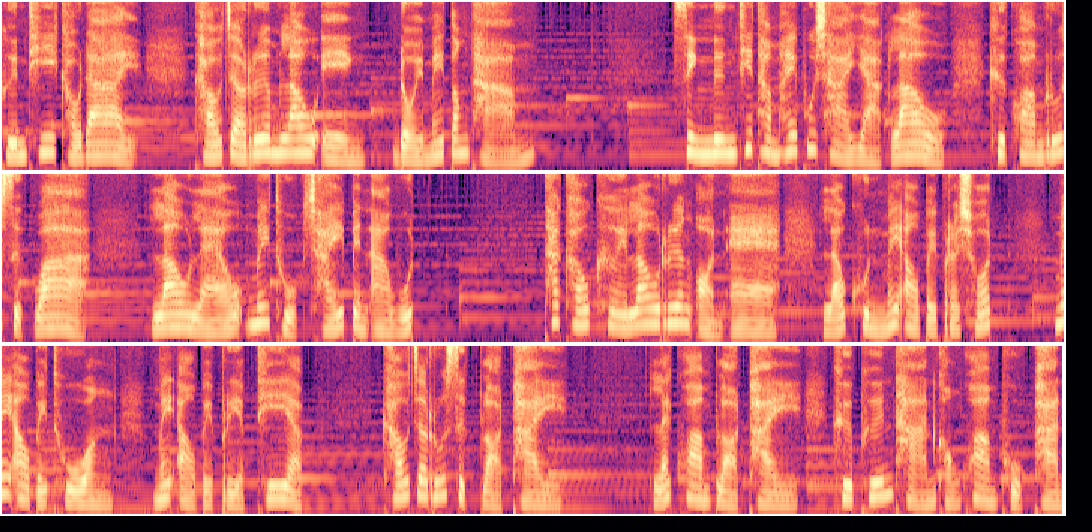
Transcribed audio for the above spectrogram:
พื้นที่เขาได้ เขาจะเริ่มเล่าเอง โดยไม่ต้องถาม สิ่งหนึ่งที่ทำให้ผู้ชายอยากเล่า คือความรู้สึกว่า เล่าแล้วไม่ถูกใช้เป็นอาวุธ ถ้าเขาเคยเล่าเรื่องอ่อนแอ แล้วคุณไม่เอาไปประชด ไม่เอาไปทวง ไม่เอาไปเปรียบเทียบ เขาจะรู้สึกปลอดภัย และความปลอดภัยคือพื้นฐานของความผูกพัน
